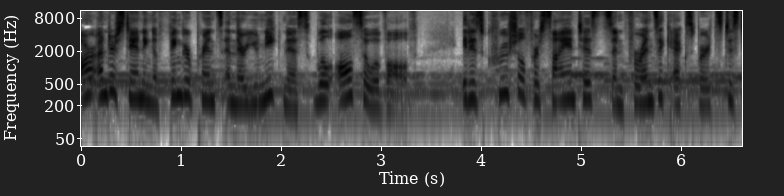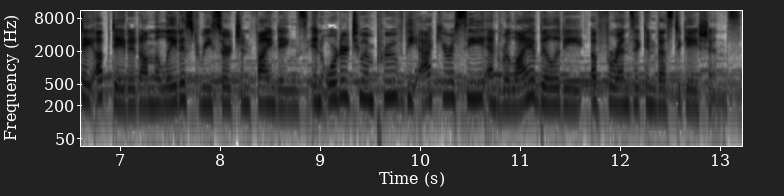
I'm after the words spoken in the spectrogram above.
our understanding of fingerprints and their uniqueness will also evolve. It is crucial for scientists and forensic experts to stay updated on the latest research and findings in order to improve the accuracy and reliability of forensic investigations.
